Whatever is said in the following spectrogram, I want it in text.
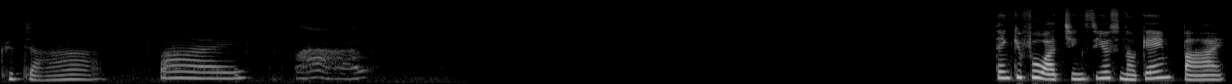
Good job. Bye. Bye. Thank you for watching. See you soon again. Bye.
